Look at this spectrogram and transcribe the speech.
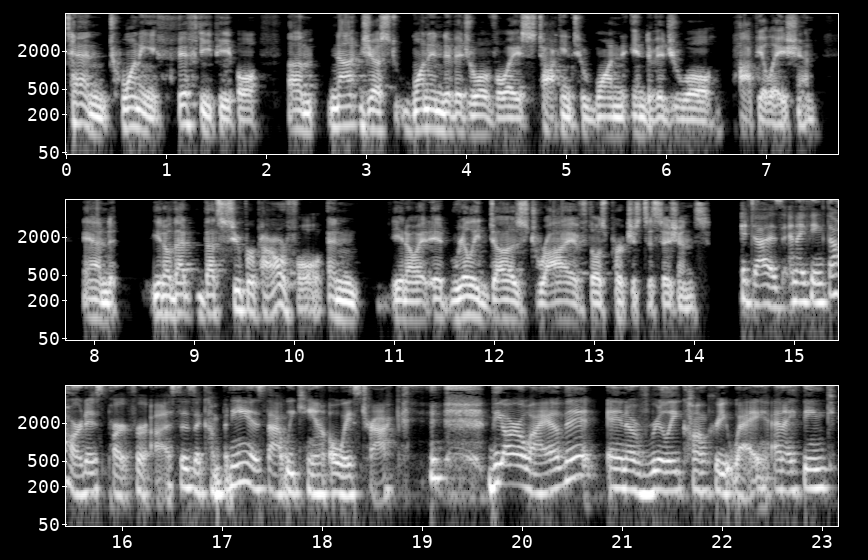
10, 20, 50 people, um, not just one individual voice talking to one individual population. And, you know, that that's super powerful. And, you know, it, it really does drive those purchase decisions. It does. And I think the hardest part for us as a company is that we can't always track the ROI of it in a really concrete way. And I think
